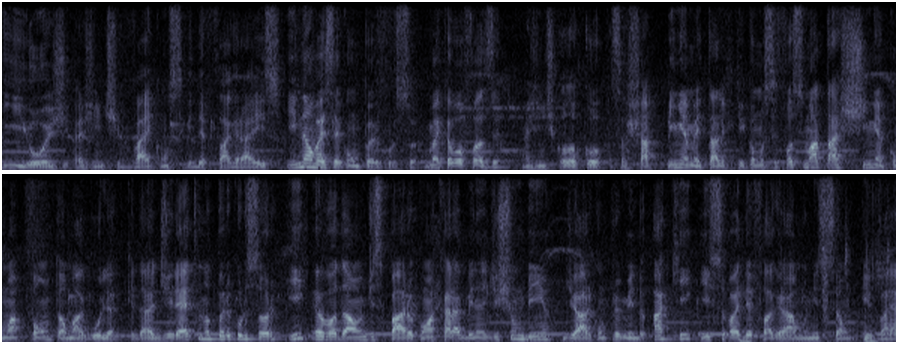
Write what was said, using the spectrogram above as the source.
e hoje a gente vai conseguir deflagrar isso e não vai ser com o percursor. Como é que eu vou fazer? A gente colocou essa chapinha metálica aqui como se fosse uma taxinha com uma ponta, uma agulha que dá direto no percursor e eu vou dar um disparo com a carabina de chumbinho de ar comprimido aqui. Isso vai deflagrar a munição e vai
